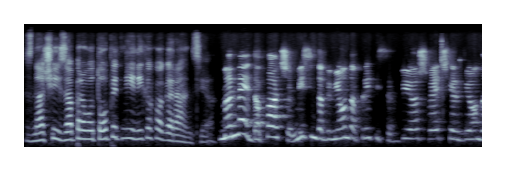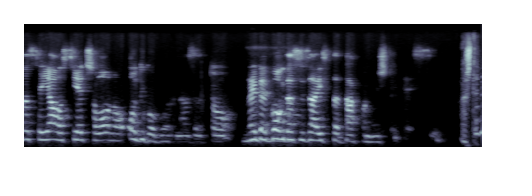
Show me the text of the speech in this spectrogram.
Znači zapravo to opet nije nikakva garancija. Ma ne, da pače. Mislim da bi mi onda pritisak bio još veći jer bi onda se ja osjećala ono odgovorna za to. Ne da je Bog da se zaista tako nešto desi. A što bi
